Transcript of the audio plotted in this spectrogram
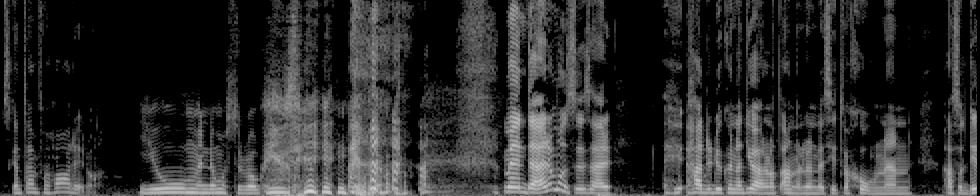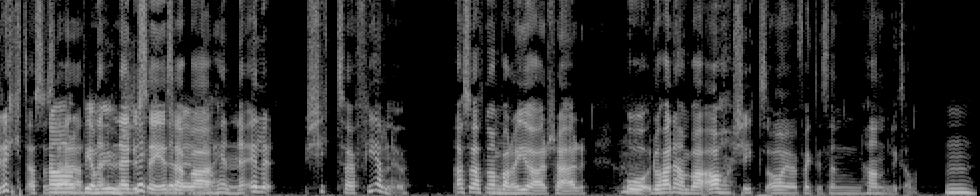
Ska inte han få ha det då? Jo men då måste det vara okej att. Men däremot så är det så här. Hade du kunnat göra något annorlunda i situationen? Alltså direkt. Alltså så Ja, här att be om när, du ursäkt säger så här eller- bara ja. henne eller shit sa jag fel nu? Alltså att man Mm. bara gör så här. Och då hade han bara ah shit ja jag är faktiskt en han liksom. Mm.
